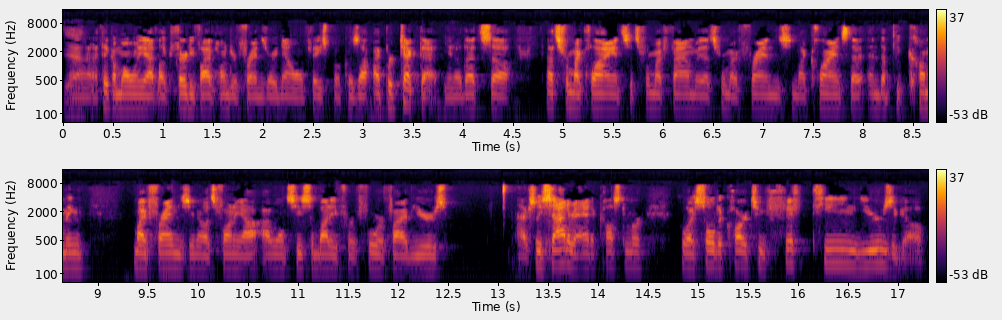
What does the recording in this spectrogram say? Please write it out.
Yeah. Uh, I think I'm only at like 3,500 friends right now on Facebook because I, I protect that. You know, that's, uh, that's for my clients. It's for my family. That's for my friends, my clients that end up becoming my friends. You know, it's funny. I, I won't see somebody for four or five years. Actually, Saturday, I had a customer who I sold a car to 15 years ago,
